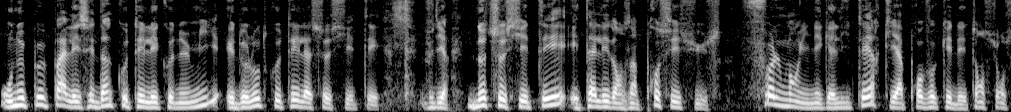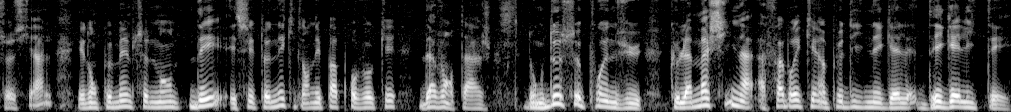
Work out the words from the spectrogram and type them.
On ne peut pas laisser d'un côté l'économie et de l'autre côté la société. Je veux dire, notre société est allée dans un processus follement inégalitaire qui a provoqué des tensions sociales et dont on peut même se demander et s'étonner qu'il n'en ait pas provoqué davantage. Donc de ce point de vue, que la machine à, fabriquer un peu d'égalité,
